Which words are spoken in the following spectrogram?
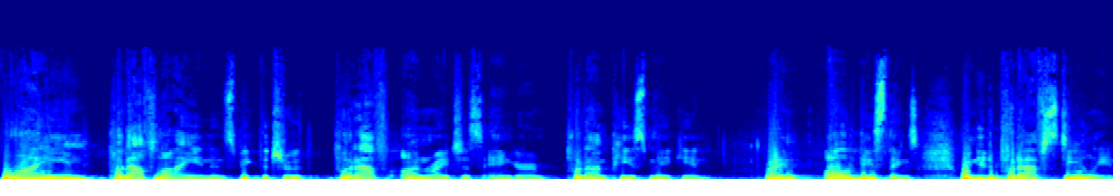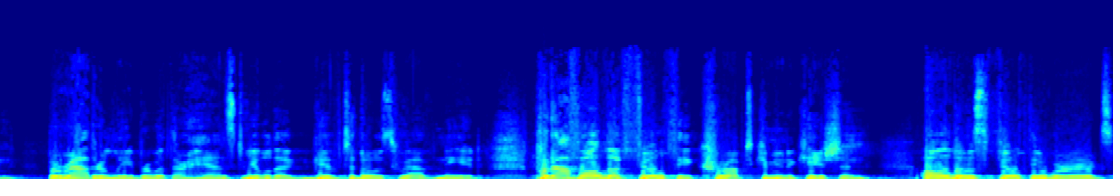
lying. Put off lying and speak the truth. Put off unrighteous anger. Put on peacemaking. Right? All of these things. We need to put off stealing, but rather labor with our hands to be able to give to those who have need. Put off all the filthy, corrupt communication, all those filthy words,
